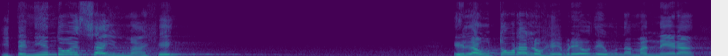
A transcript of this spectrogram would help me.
Y teniendo esa imagen, el autor a los hebreos de una manera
